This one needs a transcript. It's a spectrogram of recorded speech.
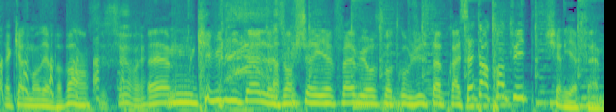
T'as qu'à demander à papa. Hein. C'est sûr, ouais. Euh, Kevin Little sur Chéri FM et on se retrouve juste après 7h38 Chéri FM.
